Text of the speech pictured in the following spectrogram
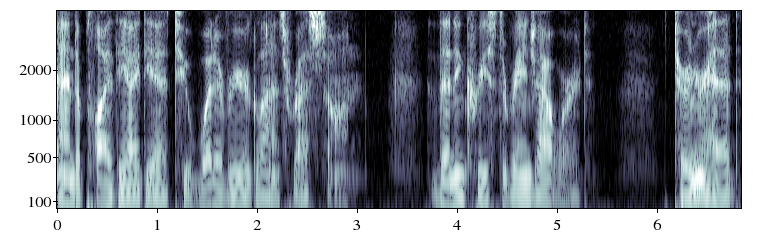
and apply the idea to whatever your glance rests on. Then increase the range outward. Turn your head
